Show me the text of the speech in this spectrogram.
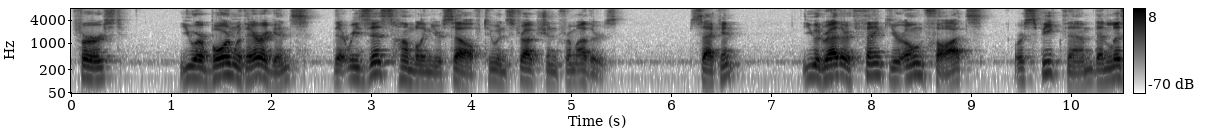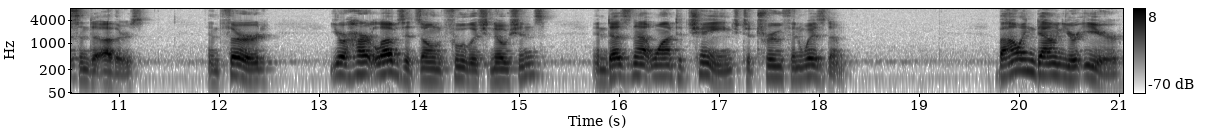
First, you are born with arrogance that resists humbling yourself to instruction from others. Second, you would rather think your own thoughts or speak them than listen to others. And third, your heart loves its own foolish notions and does not want to change to truth and wisdom. Bowing down your ear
